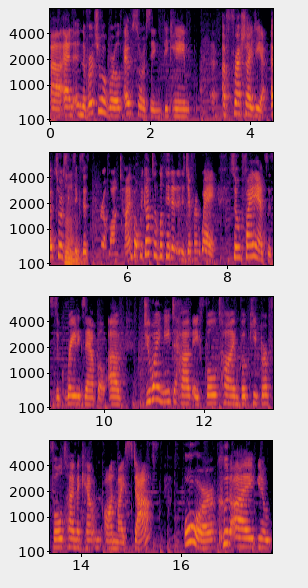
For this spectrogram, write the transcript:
Uh, and in the virtual world, outsourcing became a fresh idea. Outsourcing mm. existed for a long time, but we got to look at it in a different way. So, finances is a great example of do I need to have a full time bookkeeper, full time accountant on my staff? Or could I, you know,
